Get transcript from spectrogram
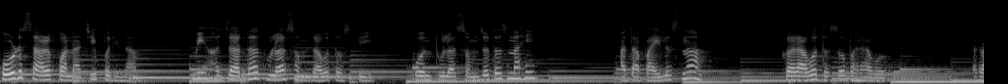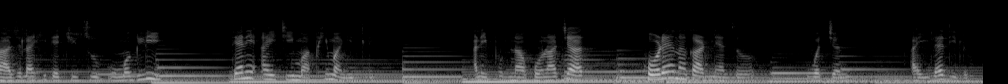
खोडसाळपणाचे परिणाम. मी हजारदा तुला समजावत असते पण तुला समजतच नाही. आता पाहिलंस ना? करावं तसं भरावं. राजलाही त्याची चूक उमगली. त्याने आईची माफी मागितली. आणि पुन्हा कोणाच्याच खोड्यानं काढण्याचं वचन आईला दिलं.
